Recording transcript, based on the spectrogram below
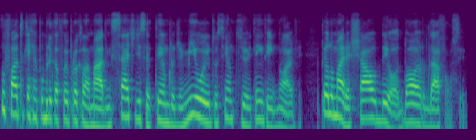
O fato é que a República foi proclamada em 7 de setembro de 1889 pelo Marechal Deodoro da Fonseca.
